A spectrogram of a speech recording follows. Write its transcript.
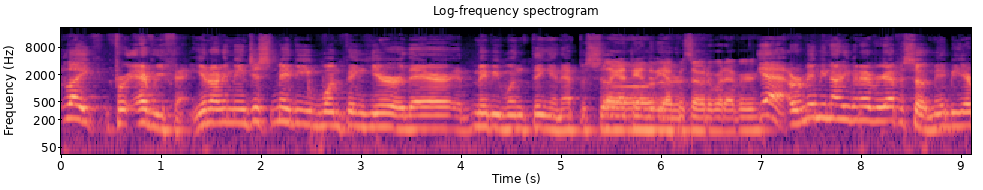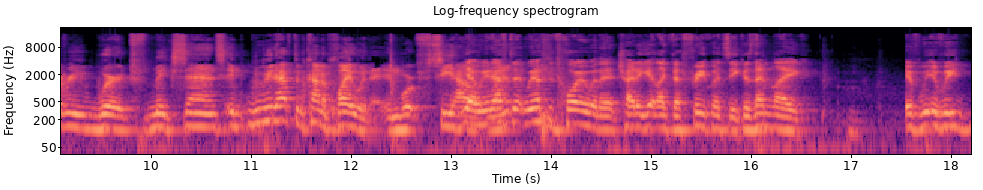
like for everything you know what i mean just maybe one thing here or there maybe one thing an episode like at the end of the or- episode or whatever. yeah, or maybe not even every episode. Maybe every where it makes sense. It, we'd have to kind of play with it and work, see how. Yeah, we'd have to we have to toy with it, try to get like the frequency, because then like if we if we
